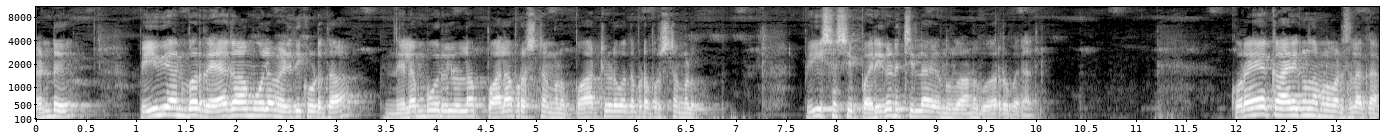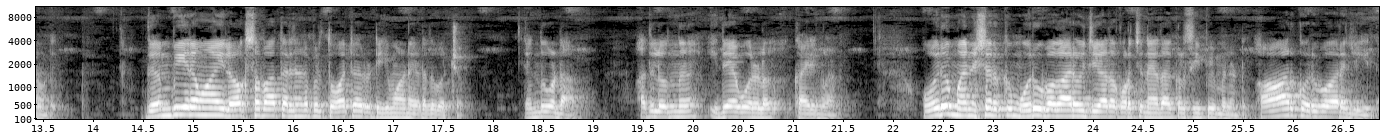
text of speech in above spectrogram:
രണ്ട് പി വി അൻവർ രേഖാമൂലം എഴുതി കൊടുത്ത നിലമ്പൂരിലുള്ള പല പ്രശ്നങ്ങളും പാർട്ടിയോട് ബന്ധപ്പെട്ട പ്രശ്നങ്ങളും പി ശശി പരിഗണിച്ചില്ല എന്നുള്ളതാണ് വേറൊരു പരാതി. കുറേ കാര്യങ്ങൾ നമ്മൾ മനസ്സിലാക്കാനുണ്ട്. ഗംഭീരമായി ലോക്സഭാ തെരഞ്ഞെടുപ്പിൽ തോറ്റ ഒരു ടീമാണ് ഇടതുപക്ഷം. എന്തുകൊണ്ടാണ്? അതിലൊന്ന് ഇതേപോലുള്ള കാര്യങ്ങളാണ്. ഒരു മനുഷ്യർക്കും ഒരു ഉപകാരവും ചെയ്യാത്ത കുറച്ച് നേതാക്കൾ സി പി എമ്മിലുണ്ട്. ആർക്കും ഒരു ഉപകാരം ചെയ്യില്ല.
